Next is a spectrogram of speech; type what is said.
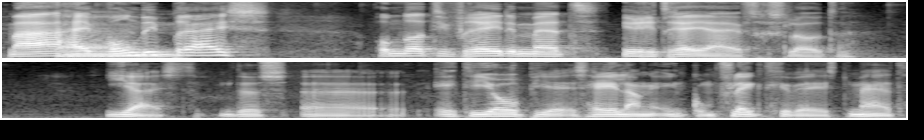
Maar hij um, won die prijs omdat hij vrede met Eritrea heeft gesloten. Juist. Dus Ethiopië is heel lang in conflict geweest met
